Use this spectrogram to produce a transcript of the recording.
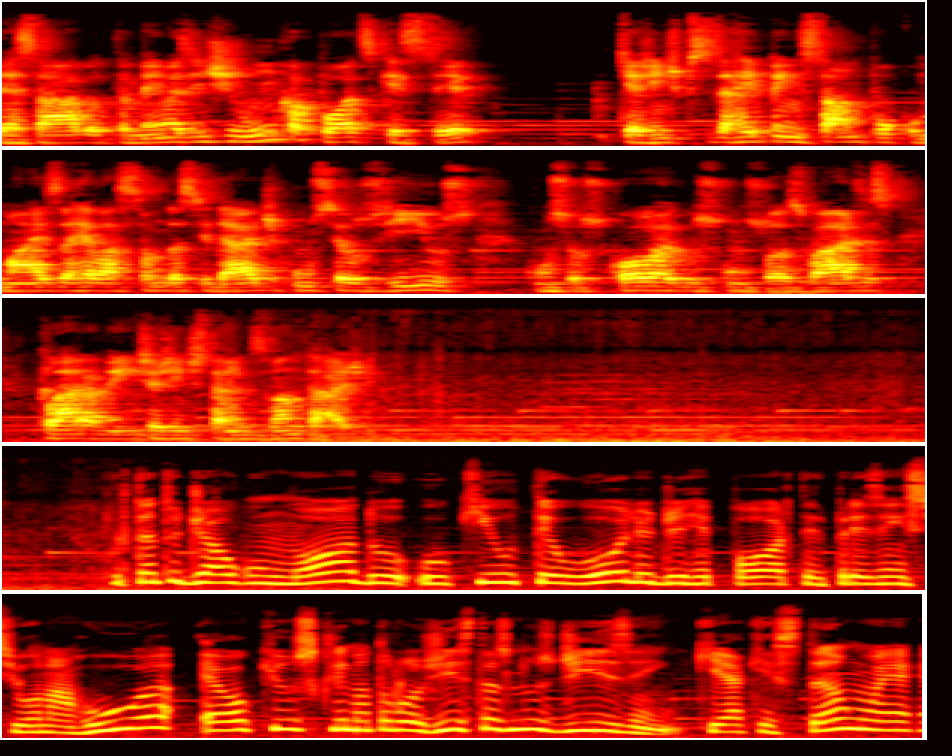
dessa água também. Mas a gente nunca pode esquecer que a gente precisa repensar um pouco mais a relação da cidade com seus rios, com seus córregos, com suas várzeas. Claramente a gente está em desvantagem. Portanto, de algum modo, o que o teu olho de repórter presenciou na rua é o que os climatologistas nos dizem, que a questão é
